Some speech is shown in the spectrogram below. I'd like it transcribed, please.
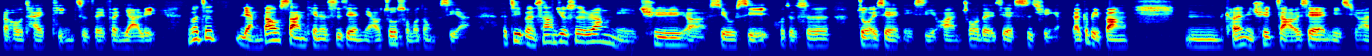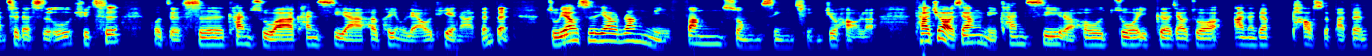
然后才停止这份压力。那么这两到三天的时间，你要做什么东西啊？基本上就是让你去呃休息，或者是做一些你喜欢做的一些事情。打个比方，嗯，可能你去找一些你喜欢吃的食物去吃，或者是看书啊、看戏啊、和朋友聊天啊等等。主要是要让你放松心情就好了。它就好像你看戏，然后做一个叫做按那个 pause button。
